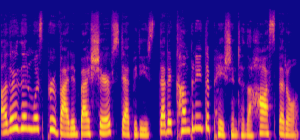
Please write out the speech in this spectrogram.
other than was provided by sheriff's deputies that accompanied the patient to the hospital.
